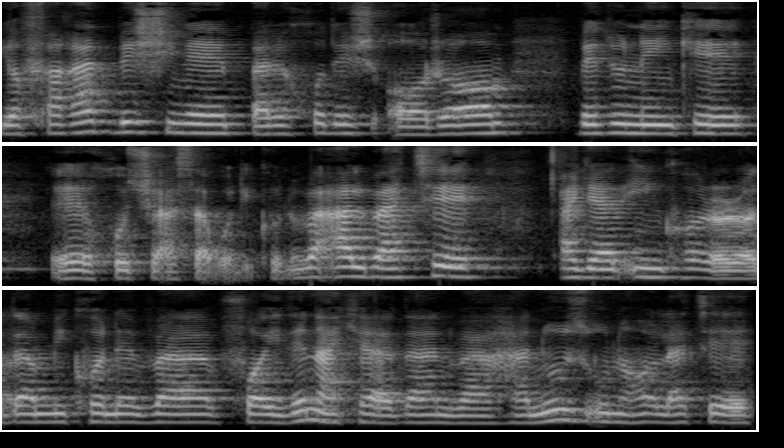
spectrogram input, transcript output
یا فقط بشینه برای خودش آرام بدون اینکه خودش عصبانی کنه. و البته اگر این کار را آدم می‌کنه و فایده نکردن و هنوز اون حالت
